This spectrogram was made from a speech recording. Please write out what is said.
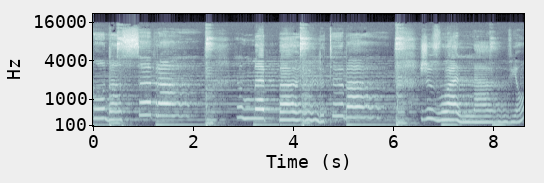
fond dans ses bras, mes parle de bas, je vois l'avion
